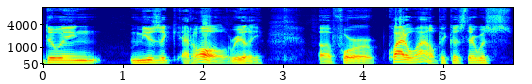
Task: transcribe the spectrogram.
doing music at all, really, uh, for quite a while because there was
